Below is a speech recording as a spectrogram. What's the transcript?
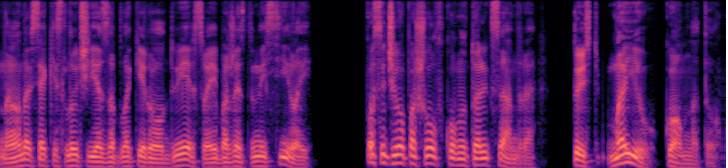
Но на всякий случай я заблокировал дверь своей божественной силой, после чего пошел в комнату Александра, то есть мою комнату.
